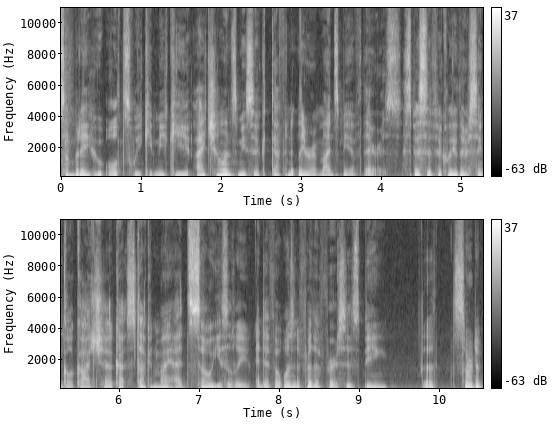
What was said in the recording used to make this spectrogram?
Somebody who ults Wikimiki, ICHILLIN's music definitely reminds me of theirs. Specifically, their single Gotcha got stuck in my head so easily, and if it wasn't for the verses being uh, sort of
